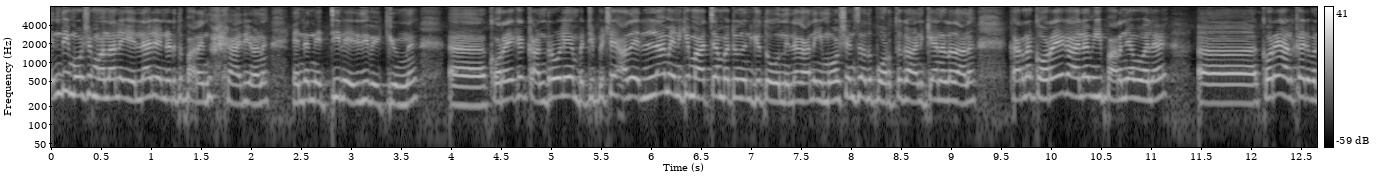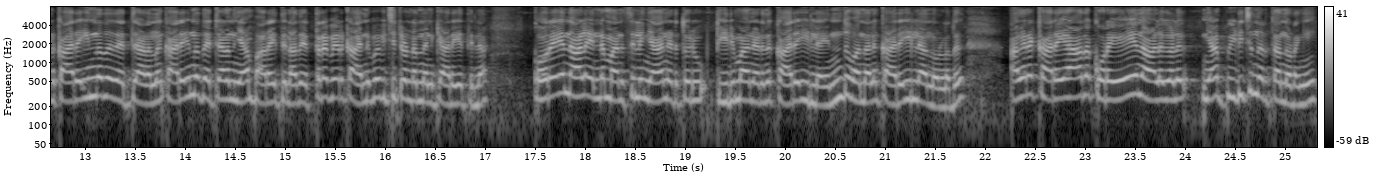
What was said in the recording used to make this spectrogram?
എന്ത് ഇമോഷൻ വന്നാലും എല്ലാവരും എന്റെ അടുത്ത് പറയുന്ന ഒരു കാര്യമാണ്. എന്റെ നെറ്റിയിൽ എഴുതി വെക്കുമെന്ന്. കുറേയൊക്കെ കൺട്രോൾ ചെയ്യാൻ പറ്റി. പക്ഷേ അതെല്ലാം എനിക്ക് മാറ്റാൻ പറ്റുമെന്ന് എനിക്ക് തോന്നുന്നില്ല. കാരണം ഇമോഷൻസ് അത് പുറത്ത് കാണിക്കാനുള്ളതാണ്. കാരണം കുറേ കാലം ഈ പറഞ്ഞ പോലെ കുറേ ആൾക്കാർ കരയുന്നത് തെറ്റാണെന്ന് കരയുന്നത് തെറ്റാണെന്ന് ഞാൻ പറയത്തില്ല. അത് എത്ര പേർക്ക് അനുഭവിച്ചിട്ടുണ്ടെന്ന് എനിക്ക് അറിയത്തില്ല കുറേ നാൾ എന്റെ മനസ്സിൽ ഞാൻ എടുത്തൊരു തീരുമാനമായിരുന്നു കരയില്ല. എന്ത് വന്നാലും കരയില്ല എന്നുള്ളത്. അങ്ങനെ കരയാതെ കുറേ നാളുകൾ ഞാൻ പിടിച്ചു നിർത്താൻ തുടങ്ങി.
